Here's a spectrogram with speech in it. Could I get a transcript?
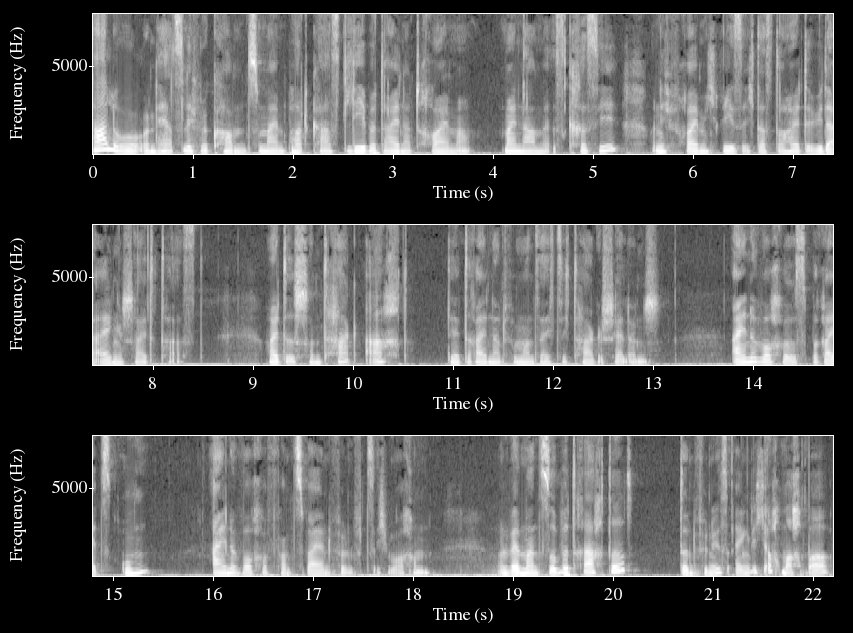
Hallo und herzlich willkommen zu meinem Podcast Lebe deine Träume. Mein Name ist Chrissy und ich freue mich riesig, dass du heute wieder eingeschaltet hast. Heute ist schon Tag 8 der 365-Tage-Challenge. Eine Woche ist bereits um, eine Woche von 52 Wochen. Und wenn man es so betrachtet, dann finde ich es eigentlich auch machbar.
